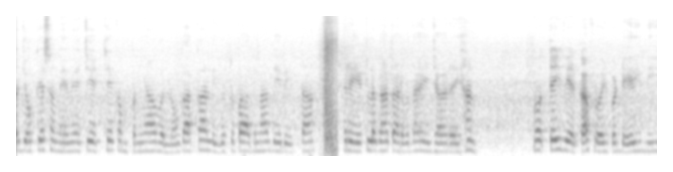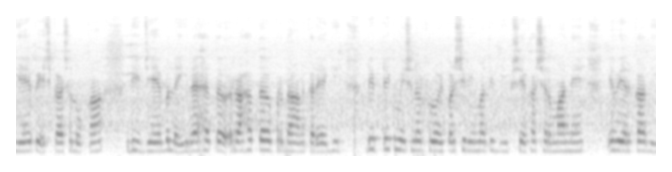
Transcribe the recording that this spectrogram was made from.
ਅਜੋਕੇ ਸਮੇਂ ਵਿੱਚ ਇੱਥੇ ਕੰਪਨੀਆਂ ਵੱਲੋਂ ਗਾਹਕਾਂ ਲਈ ਉਤਪਾਦਨਾਂ ਦੇ ਰੇਟਾਂ, ਰੇਟ ਲਗਾਤਾਰ ਵਧਾਏ ਜਾ ਰਹੇ ਹਨ। ਉੱਥੇ ਹੀ ਵੇਰਕਾ ਫਿਰੋਜ਼ਪੁਰ ਡੇਅਰੀ ਦੀ ਇਹ ਪੇਸ਼ਕਸ਼ ਲੋਕਾਂ ਦੀ ਜੇਬ ਲਈ ਰਹਿਤ, ਰਾਹਤ ਪ੍ਰਦਾਨ ਕਰੇਗੀ। ਡਿਪਟੀ ਕਮਿਸ਼ਨਰ ਫਿਰੋਜ਼ਪੁਰ ਸ਼੍ਰੀਮਤੀ ਦੀਪ ਸ਼ੇਖਾ ਸ਼ਰਮਾ ਨੇ ਵੇਰਕਾ ਦੀ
